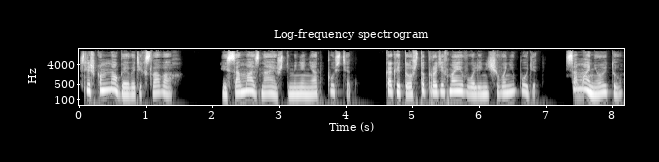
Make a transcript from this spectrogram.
Слишком многое в этих словах. И сама знаю, что меня не отпустят. Как и то, что против моей воли ничего не будет. Сама не уйду.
